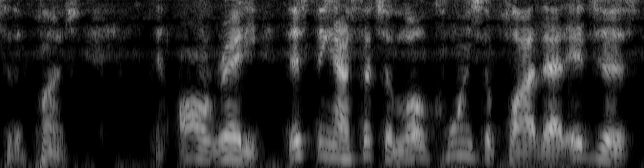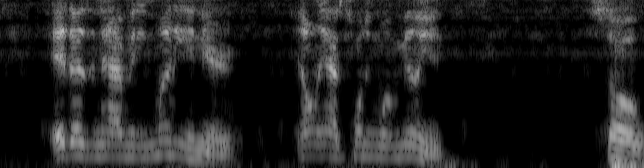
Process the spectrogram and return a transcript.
to the punch. And already this thing has such a low coin supply that it just it doesn't have any money in there. It only has 21 million. So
